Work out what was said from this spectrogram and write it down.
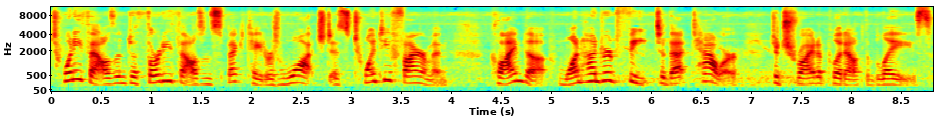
20,000 to 30,000 spectators watched as 20 firemen climbed up 100 feet to that tower to try to put out the blaze.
